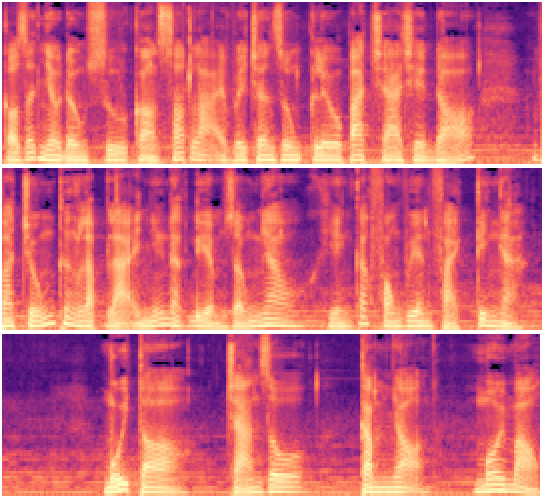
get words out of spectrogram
có rất nhiều đồng xu còn sót lại với chân dung Cleopatra trên đó và chúng thường lặp lại những đặc điểm giống nhau khiến các phóng viên phải kinh ngạc. Mũi to, chán rô, cằm nhọn, môi mỏng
